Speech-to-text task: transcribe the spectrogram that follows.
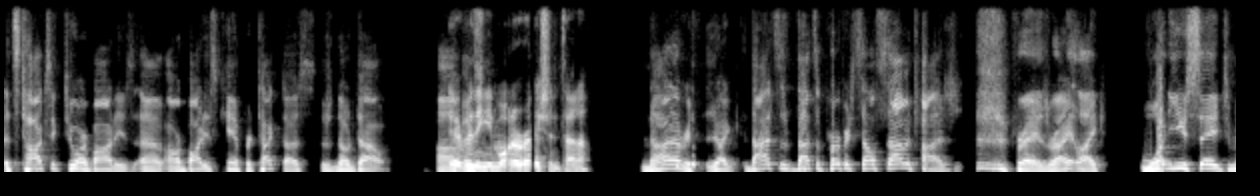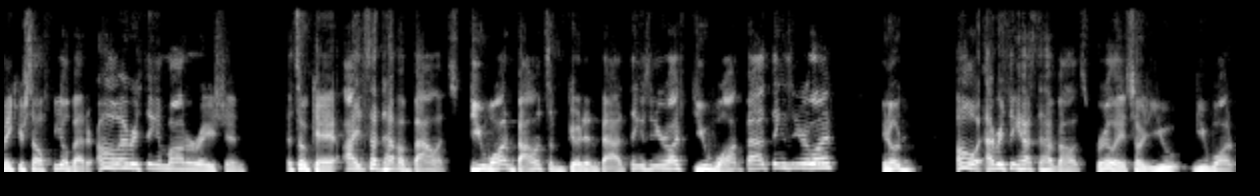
it's toxic to our bodies. Uh, our bodies can't protect us. There's no doubt. Um, everything in moderation, Tanner. Not everything. like that's a, that's a perfect self sabotage phrase, right? Like, what do you say to make yourself feel better? Oh, everything in moderation. It's okay. I just have to have a balance. Do you want balance of good and bad things in your life? Do you want bad things in your life? You know, oh, everything has to have balance. Really? So you you want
